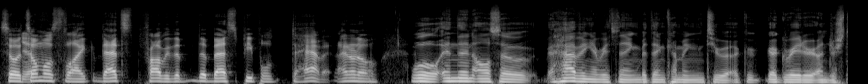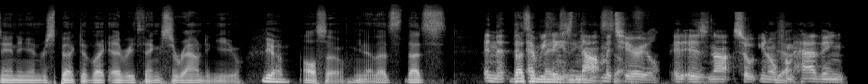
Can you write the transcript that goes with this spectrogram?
so it's Yep. almost like that's probably the the best people to have it i don't know Well, and then also having everything, but then coming to a, a greater understanding and respect of like everything surrounding you. yeah Also, you know, that's that's and that That's everything is not material. It is not. So you know, from having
